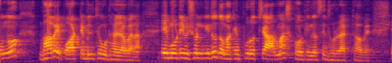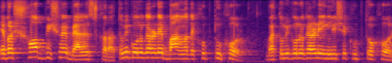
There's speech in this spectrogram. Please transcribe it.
কোনোভাবে পাওয়ার টেবিল থেকে উঠা যাবে না। এই মোটিভেশন কিন্তু তোমাকে পুরো চার মাস কন্টিনিউসলি ধরে রাখতে হবে। এবার সব বিষয়ে ব্যালেন্স করা। তুমি কোনো কারণে বাংলাতে খুব তুখোর। বা তুমি কোনো কারণে ইংলিশে খুব তোখর,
